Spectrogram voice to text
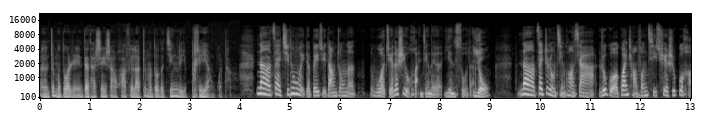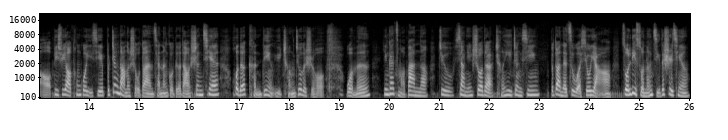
嗯，这么多人在他身上花费了这么多的精力培养过他。那在祁同伟的悲剧当中呢，我觉得是有环境的因素的。有。那在这种情况下，如果官场风气确实不好，必须要通过一些不正当的手段才能够得到升迁、获得肯定与成就的时候，我们应该怎么办呢？就像您说的，诚意正心，不断的自我修养，做力所能及的事情。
